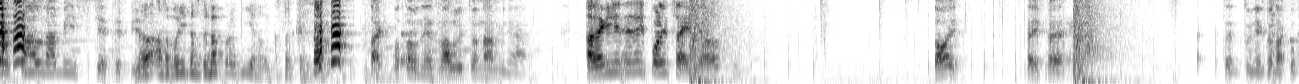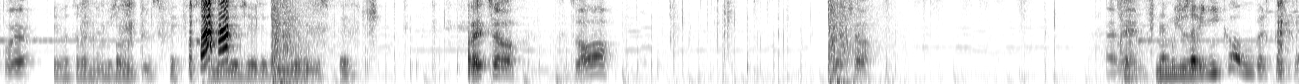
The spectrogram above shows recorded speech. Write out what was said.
Som stál na míste, debil. No ale oni tam zrovna probíhali kolem tebe. Tak potom nezvaluj to na mňa. A takže ty jsi policajt, jo? Stoj! Tejpe. Ten tu někdo nakupuje. Ty tohle nemůže mít úspěch, prostě nikdy, že to nemůže mít úspěch. Prečo? Kto? Prečo? Nevím. Nemůžu zavít nikoho vůbec teďka.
